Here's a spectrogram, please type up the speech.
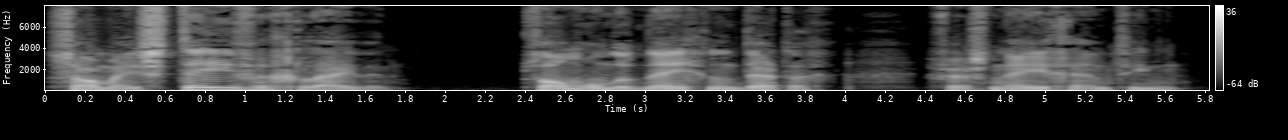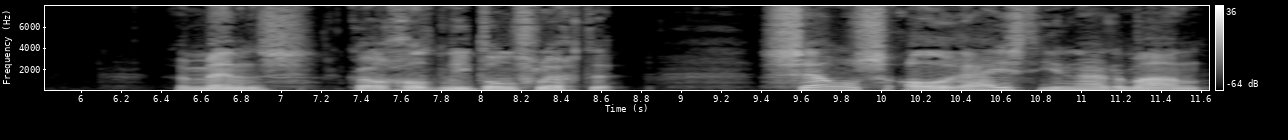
zou mij stevig leiden. Psalm 139, vers 9 en 10. Een mens kan God niet ontvluchten, zelfs al reist hij naar de maan.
